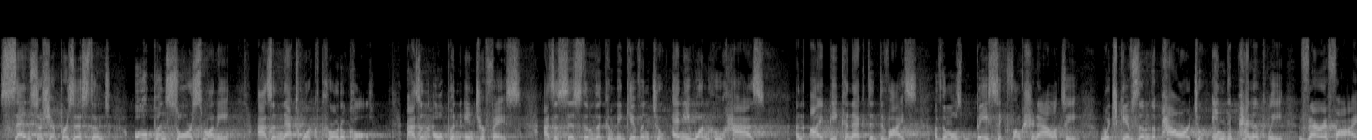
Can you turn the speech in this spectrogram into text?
censorship-resistant, open source money as a network protocol, as an open interface, as a system that can be given to anyone who has an IP-connected device of the most basic functionality, which gives them the power to independently verify,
